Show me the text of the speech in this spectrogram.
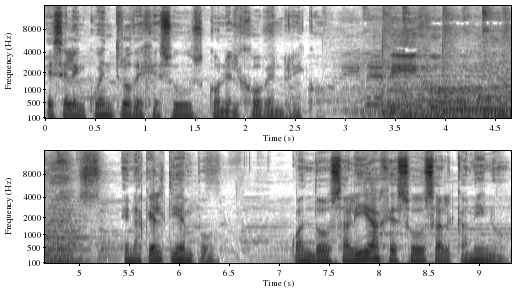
Es el encuentro de Jesús con el joven rico. En aquel tiempo, cuando salía Jesús al camino,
